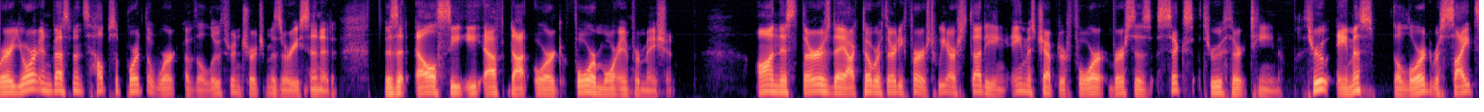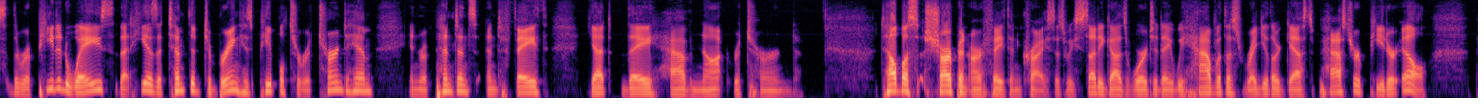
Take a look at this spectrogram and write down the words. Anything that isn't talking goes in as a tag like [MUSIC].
where your investments help support the work of the Lutheran Church Missouri Synod. Visit lcef.org for more information. On this Thursday, October 31st, we are studying Amos chapter 4, verses 6 through 13. Through Amos, the Lord recites the repeated ways that he has attempted to bring his people to return to him in repentance and faith, yet they have not returned. To help us sharpen our faith in Christ as we study God's word today, we have with us regular guest, Pastor Peter Ill.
